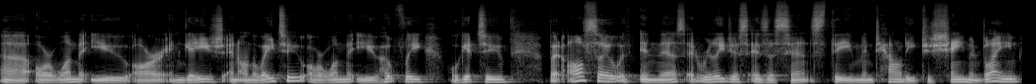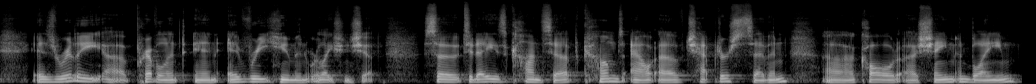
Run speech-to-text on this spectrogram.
uh, or one that you are engaged and on the way to, or one that you hopefully will get to. But also within this, it really just is a sense the mentality to shame and blame is really uh, prevalent in every human relationship. So today's concept comes out of chapter 7 uh, called uh, Shame and Blame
